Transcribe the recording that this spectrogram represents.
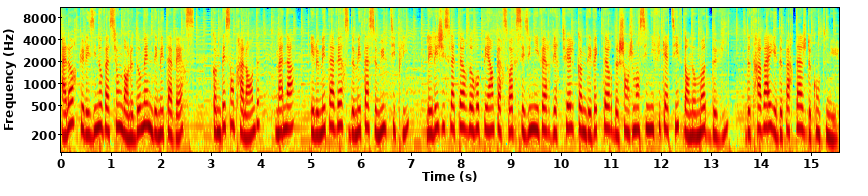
Alors que les innovations dans le domaine des métaverses, comme Decentraland, Mana et le métaverse de Meta se multiplient, les législateurs européens perçoivent ces univers virtuels comme des vecteurs de changement significatifs dans nos modes de vie, de travail et de partage de contenu.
